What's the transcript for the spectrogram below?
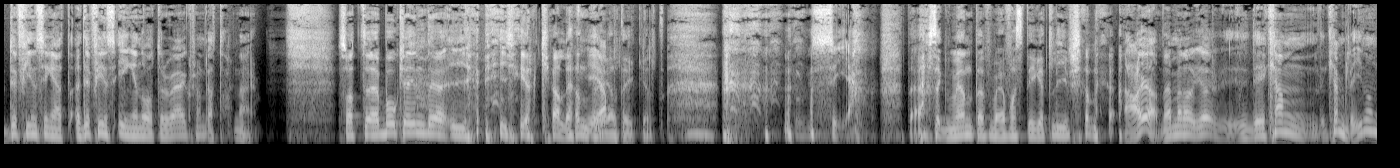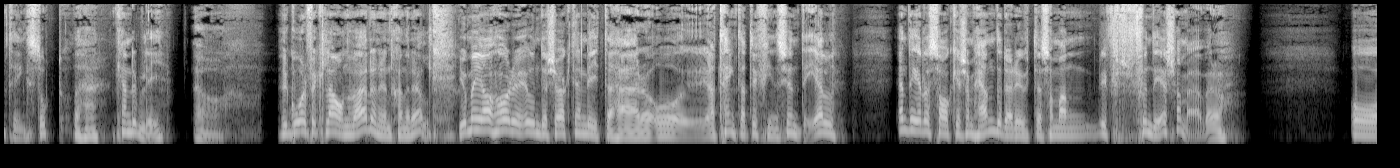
det, finns inget, det finns ingen återväg från detta. Nej. Så att eh, boka in det i, i er kalender Japp. helt enkelt. Får vi se. Det här segmentet börjar få sitt eget liv känner jag. Ja, ja, nej, men jag- det kan, det kan bli någonting stort av det här. Kan det bli. Ja. Hur går det för clownvärlden rent generellt? Jo, men jag har undersökt den lite här och jag tänkte att det finns ju en del, en del saker som händer där ute som man blir fundersam över. Och,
